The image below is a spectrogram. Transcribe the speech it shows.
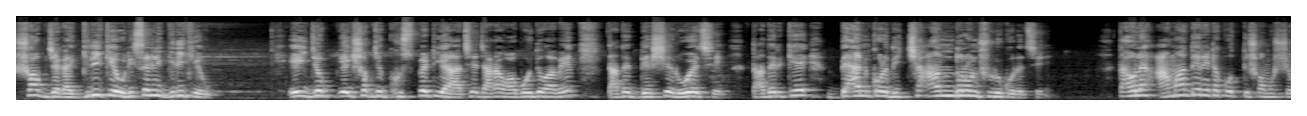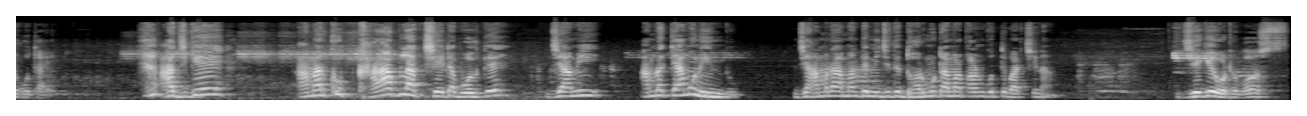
সব জায়গায় গ্রিকেও রিসেন্টলি গ্রিকেও এই যে এইসব যে ঘুষপেটিয়া আছে, যারা অবৈধভাবে তাদের দেশে রয়েছে, তাদেরকে ব্যান করে দিচ্ছে, আন্দোলন শুরু করেছে। তাহলে আমাদের এটা করতে সমস্যা কোথায়? আজকে আমার খুব খারাপ লাগছে এটা বলতে যে আমি, আমরা কেমন হিন্দু? যে আমরা আমাদের নিজেদের ধর্মটা আমরা পালন করতে পারছি না। জেগে ওঠো, বস।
